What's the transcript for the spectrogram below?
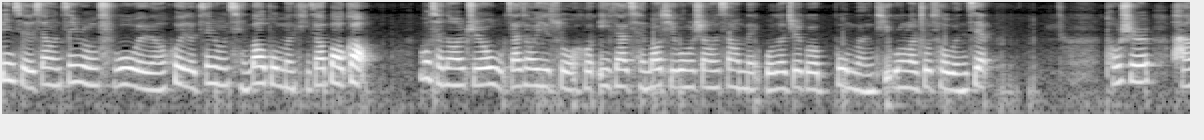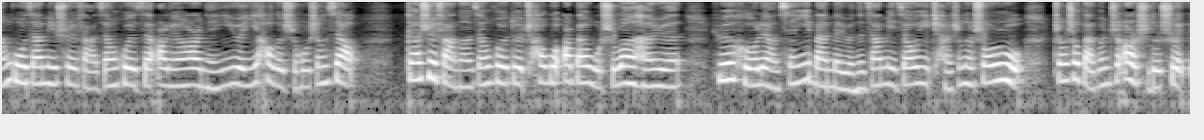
并且向金融服务委员会的金融情报部门提交报告。目前呢，只有五家交易所和一家钱包提供商向美国的这个部门提供了注册文件。同时，韩国加密税法将会在二零二二年一月一号的时候生效。该税法呢，将会对超过二百五十万韩元（约合两千一百美元）的加密交易产生的收入征收百分之二十的税。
